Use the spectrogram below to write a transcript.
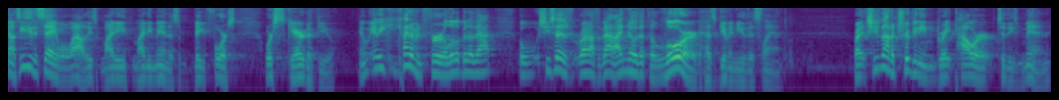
Now, it's easy to say, well, wow, these mighty, mighty men, this big force, we're scared of you. And we can kind of infer a little bit of that. But she says right off the bat, I know that the Lord has given you this land. Right? She's not attributing great power to these men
